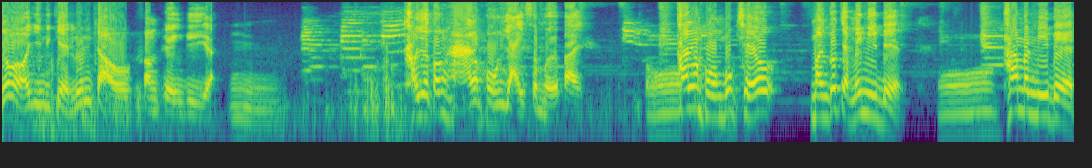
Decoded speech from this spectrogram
ก็บอกว่าอินดิเกตรุ่นเก่า ฟังเพลงดีอะอืมเขาจะต้องหาลำโพงใหญ่เสมอไป โอ้ถ้าลำโพงบุ๊กเชลฟ์มันก็จะไม่มีเบสโอ้ถ้ามันมีเบส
